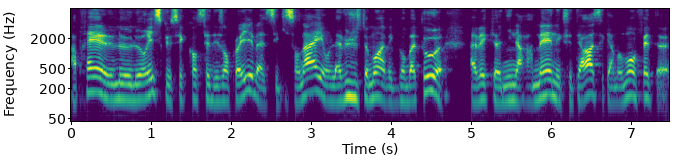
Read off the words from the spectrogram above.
Après, le, risque, c'est quand c'est des employés, bah, c'est qu'ils s'en aillent. On l'a vu justement avec Gambato, euh, avec euh, Nina Ramen, etc. C'est qu'à un moment, en fait, euh,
